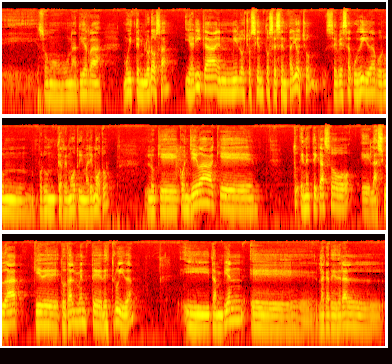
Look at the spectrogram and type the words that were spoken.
eh, somos una tierra muy temblorosa, y Arica en 1868 se ve sacudida por un, por un terremoto y maremoto lo que conlleva que en este caso eh, la ciudad quede totalmente destruida y también eh, la catedral,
